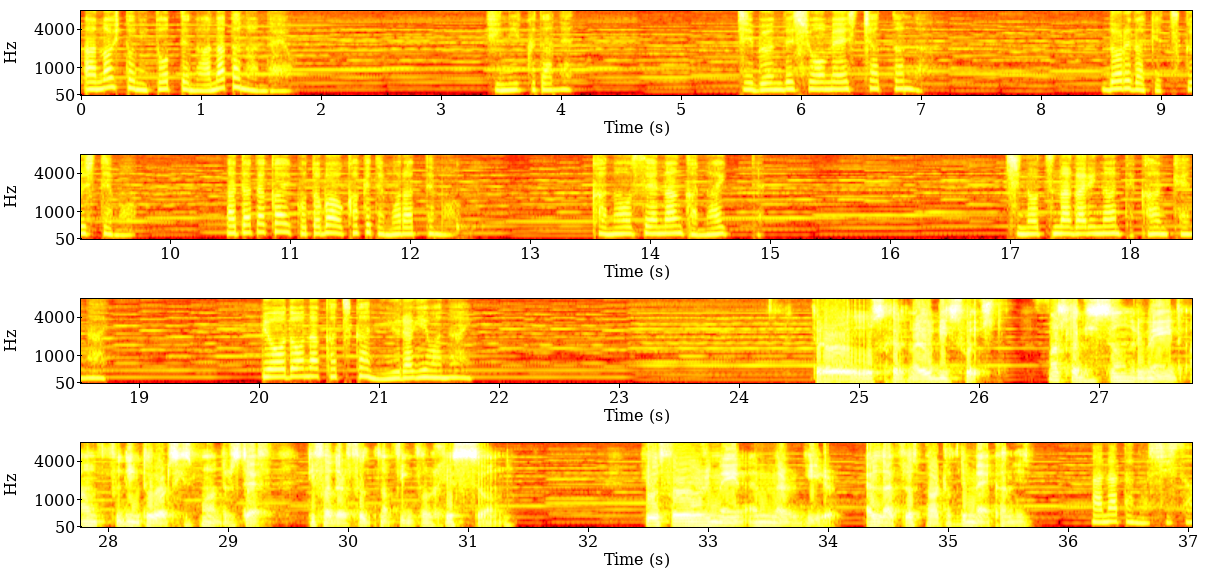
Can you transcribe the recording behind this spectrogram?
あの人にとってのあなたなんだよ。皮肉だね。自分で証明しちゃったんだ。どれだけ尽くしても、温かい言葉をかけてもらっても、可能性なんかないって。血のつながりなんて関係ない。平等な価値観に揺らぎはない。The roles had merely been switched. Much like his son remained unfeeling towards his mother's death, the father felt nothing for his son. He would forever remain a mere gear, a lifeless part of the mechanism. あなたの思想、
